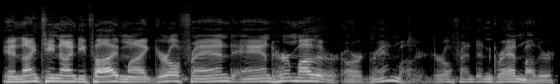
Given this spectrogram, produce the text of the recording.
In 1995, my girlfriend and her mother, or grandmother, girlfriend and grandmother,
